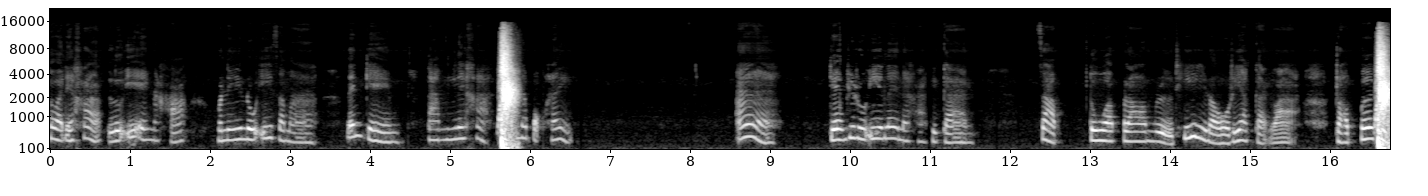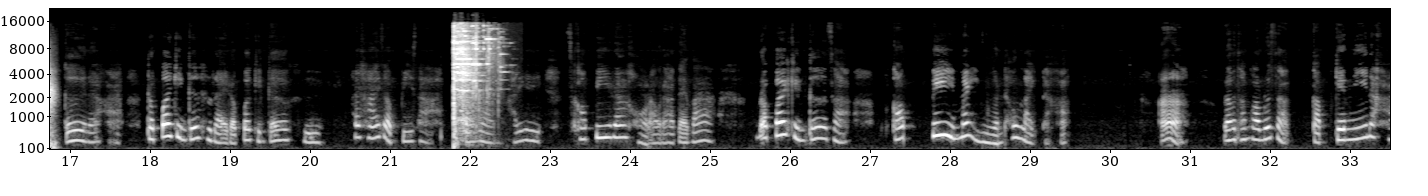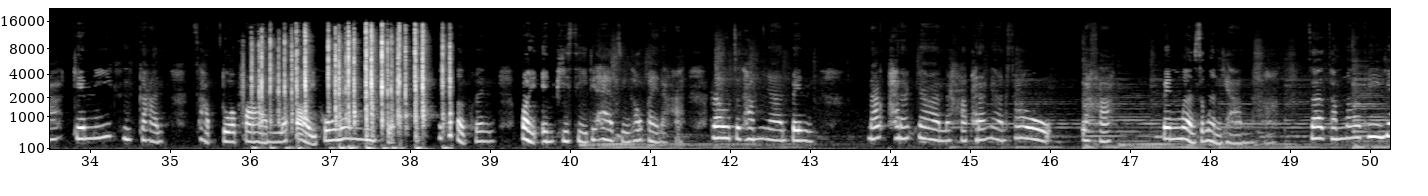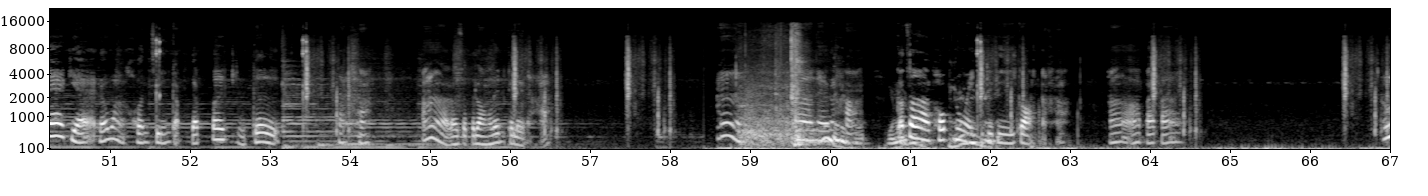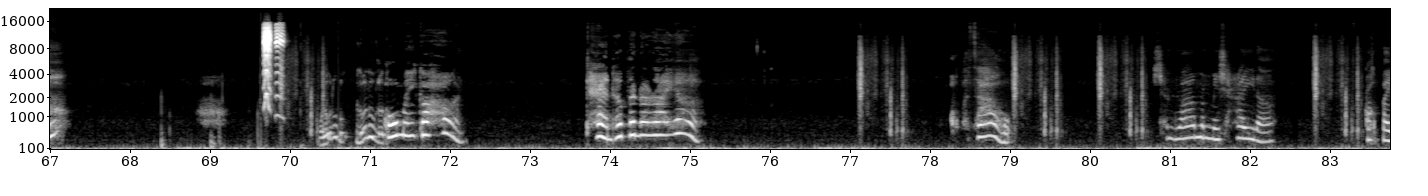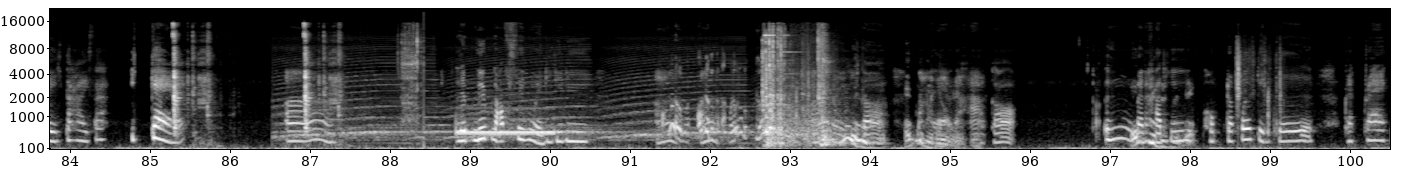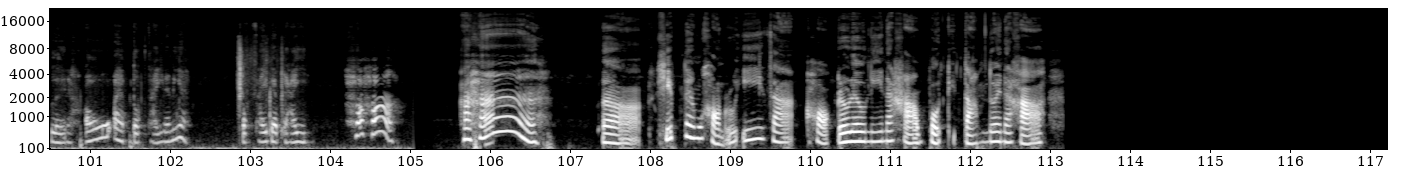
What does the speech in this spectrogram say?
สวัสดีค่ะ ลูอี้เองนะคะ วันนี้ลูอี้จะมาเล่นเกมตามนี้เลยค่ะที่หน้าปกให้ อ่า เกมที่ลูอี้เล่นนะคะ คือการจับตัวปลอมหรือที่เราเรียกกันว่า Dropper Kinger นะคะ Dropper Kinger คืออะไร Dropper Kinger ก็คือ คล้ายๆ กับปีศาจบางอย่างนะคะที่สกอปปี้ร่างของเรานะคะแต่ว่า Dropper Kinger จะก๊อป ปี้ไม่เหมือนเท่าไหร่นะคะอ่าเรามาทำความรู้จักกับเกมนี้นะคะ เกมนี้คือการสับตัวปลอมและปล่อยผู้เล่นดีเจไม่ใช่ปล่อยเพื่อนปล่อย NPC ที่แท้จริงเข้าไปนะคะ เราจะทำงานเป็นนักพนักงานนะคะ พนักงานเฝ้านะคะ เป็นเหมือนเสมือนยามนะคะ จะทำหน้าที่แยกแยะระหว่างคนจริงกับดับเบิลกิงเกอร์นะคะ อ่า เราจะไปลองเล่นกันเลยนะคะ อ่า มาแล้วนะคะ ก็จะพบหน่วยดีๆก่อนนะคะ อ่าเอาไปไปโอ้ my god แขนเธอเป็นอะไรอะ่ะโอ้พระเจ้า ฉันว่ามันไม่ใช่นะ ออกไปตายซะ อีกแก่ อ่ารีบรีบรับสิหน่วยดีๆ อ่าอ่าอ่าหน่วยดีก็มาแล้วนะคะ ก็ ก็อึ้งไปนะคะที่พบดับเบิลเกนเกอร์แรกๆเลยนะคะโอ้แอบตกใจนะเนี่ย ตกใจแบบใดฮ่าฮ่าอ่าฮ่าคลิปเต็มของรูอี้จะออกเร็วๆนี้นะคะโปรดติดตามด้วยนะคะ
